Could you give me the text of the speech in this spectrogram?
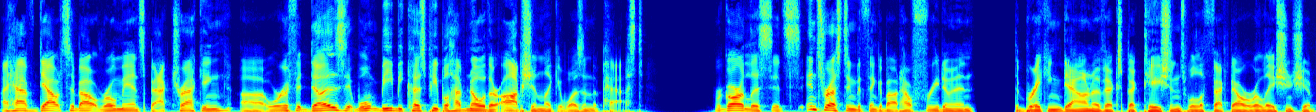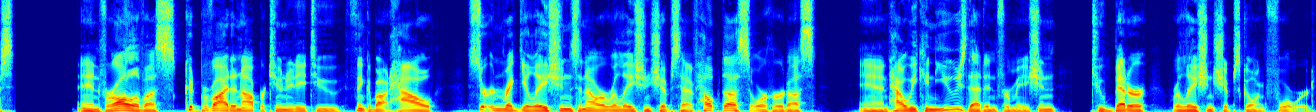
I have doubts about romance backtracking, uh, or if it does, it won't be because people have no other option like it was in the past. Regardless, it's interesting to think about how freedom and the breaking down of expectations will affect our relationships. And for all of us, could provide an opportunity to think about how certain regulations in our relationships have helped us or hurt us, and how we can use that information to better relationships going forward,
